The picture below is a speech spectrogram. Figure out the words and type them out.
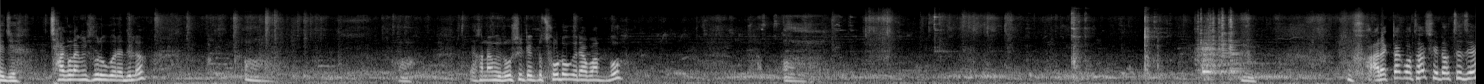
এই যে ছাগল আমি শুরু করে দিল। এখন আমি রশিটা একটু ছোটো করে বাঁধবো। আরেকটা কথা, সেটা হচ্ছে যে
